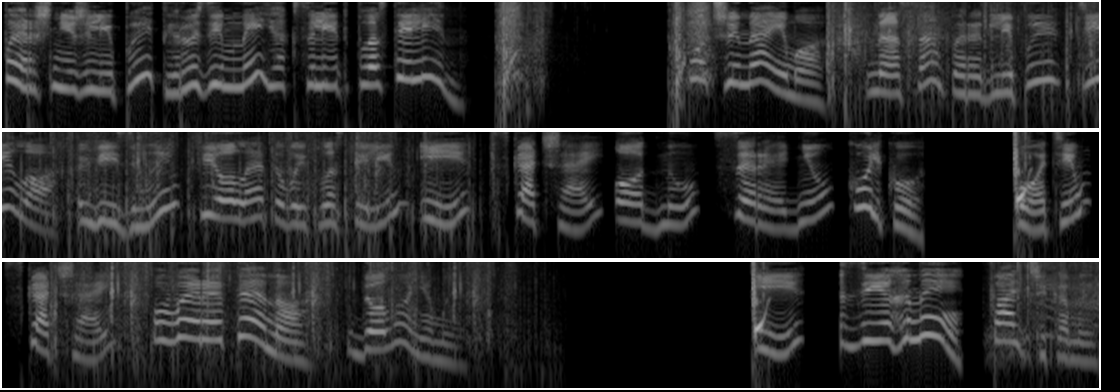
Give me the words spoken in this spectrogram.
Перш ніж ліпити, розімни як слід пластилін. Починаємо. Насамперед ліпи тіло. Візьми фіолетовий пластилін і скачай одну середню кульку. Потім скачай веретено долонями. І зігни пальчиками.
